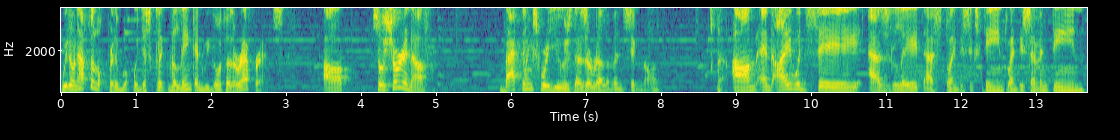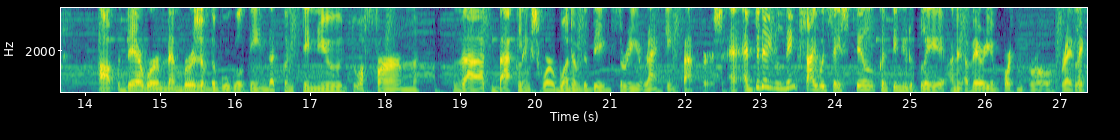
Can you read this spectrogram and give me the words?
we don't have to look for the book. We just click the link and we go to the reference. Uh, so, sure enough, backlinks were used as a relevant signal. Um, and I would say as late as 2016, 2017, uh, there were members of the Google team that continued to affirm that backlinks were one of the big three ranking factors. And, and today, links, I would say, still continue to play an, a very important role, right? Like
